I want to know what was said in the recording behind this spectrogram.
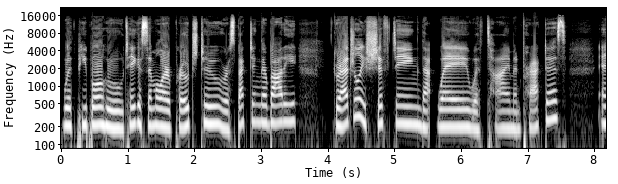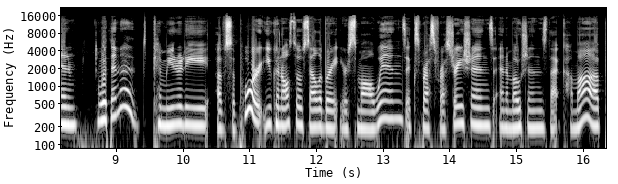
with people who take a similar approach to respecting their body, gradually shifting that way with time and practice. And within a community of support, you can also celebrate your small wins, express frustrations and emotions that come up.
